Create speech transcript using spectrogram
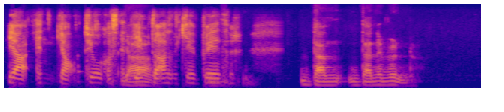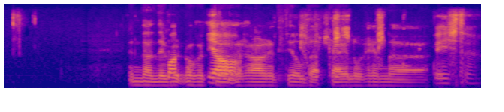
Ja, en ja, natuurlijk was Ja. Endgame duizend keer beter. Dan, dan hebben we... En dan hebben we nog het ja. eh, rare deel dat Kylo Ren... eh, Meeste.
